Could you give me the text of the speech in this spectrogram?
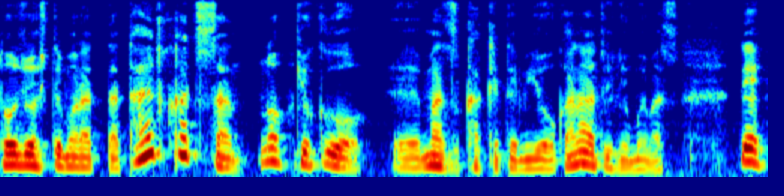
登場してもらった体育活さんの曲をえ、まずかけてみようかなというふうに思います。で、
